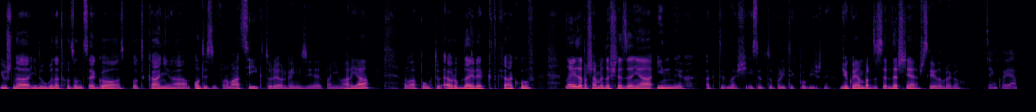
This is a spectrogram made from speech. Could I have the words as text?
już na niedługo nadchodzącego spotkania o dezinformacji, które organizuje pani Maria w ramach punktu Europe Direct Kraków. No i zapraszamy do śledzenia innych aktywności Instytutu Polityk Publicznych. Dziękujemy bardzo serdecznie. Wszystkiego dobrego. Dziękuję.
